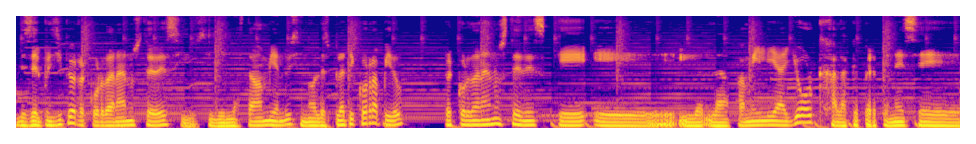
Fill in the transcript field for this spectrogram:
Desde el principio recordarán ustedes, si, si la estaban viendo y si no les platico rápido, Recordarán ustedes que eh, la, familia York, a la que pertenece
